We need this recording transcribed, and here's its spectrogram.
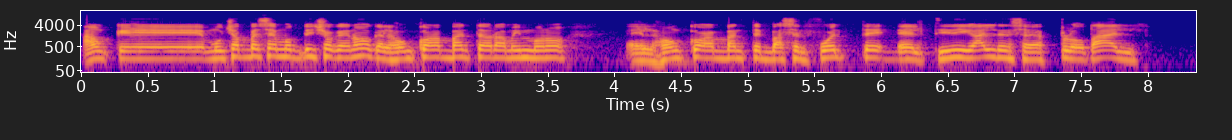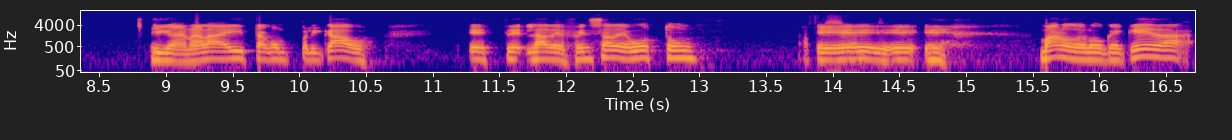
aunque muchas veces hemos dicho que no, que el home court advantage ahora mismo no, el court advantage va a ser fuerte, el TD Garden se va a explotar y ganar ahí está complicado. Este, la defensa de Boston, eh, eh, eh, mano, de lo que queda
